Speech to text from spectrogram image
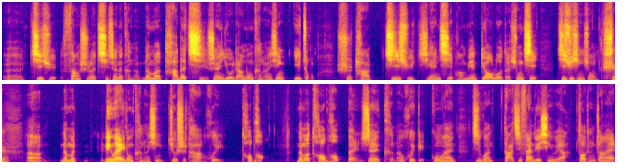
呃继续丧失了起身的可能。那么他的起身有两种可能性，一种是他继续捡起旁边掉落的凶器继续行凶，是呃，那么另外一种可能性就是他会逃跑。那么逃跑本身可能会给公安机关打击犯罪行为啊造成障碍。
